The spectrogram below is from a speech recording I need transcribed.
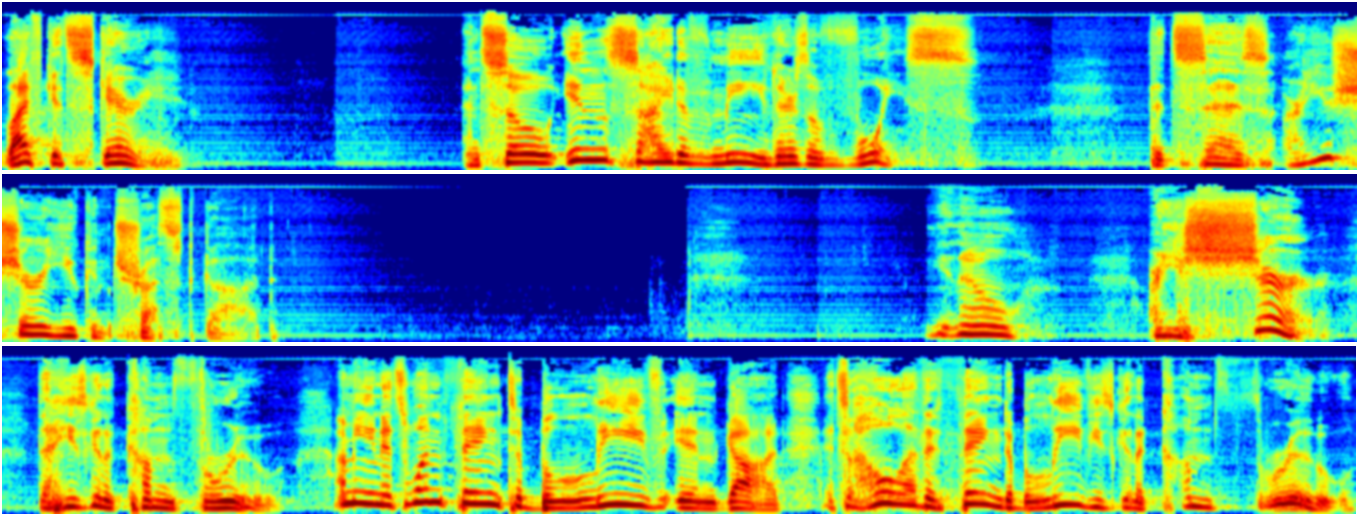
Life gets scary. And so inside of me, there's a voice that says, Are you sure you can trust God? You know, are you sure that He's going to come through? I mean, it's one thing to believe in God, it's a whole other thing to believe He's going to come through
